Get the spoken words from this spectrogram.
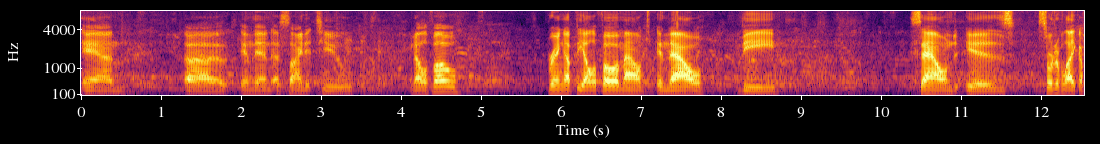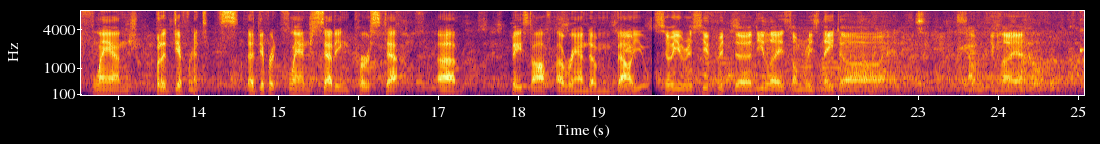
and uh, and then assign it to an LFO. Bring up the LFO amount, and now the sound is sort of like a flange, but a different a different flange setting per step, uh, based off a random value. So you receive with the delay some resonator, something like that.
